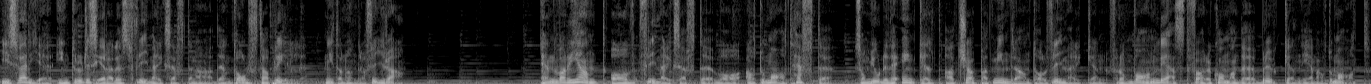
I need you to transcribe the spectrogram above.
I Sverige introducerades frimärkshäftena den 12 april 1904. En variant av frimärkshäfte var automathäfte som gjorde det enkelt att köpa ett mindre antal frimärken för de vanligast förekommande bruken i en automat.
